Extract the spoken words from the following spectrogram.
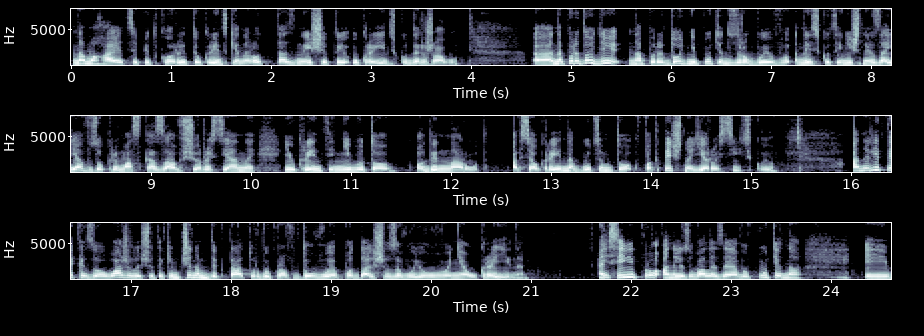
намагається підкорити український народ та знищити українську державу. Е, Напередодні напередодні Путін зробив низку цинічних заяв. Зокрема, сказав, що росіяни і українці нібито один народ, а вся Україна буцімто фактично є російською. Аналітики зауважили, що таким чином диктатор виправдовує подальше завоювання України. ICV проаналізували заяви Путіна, і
